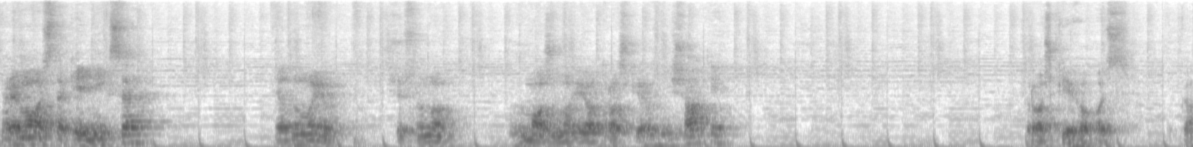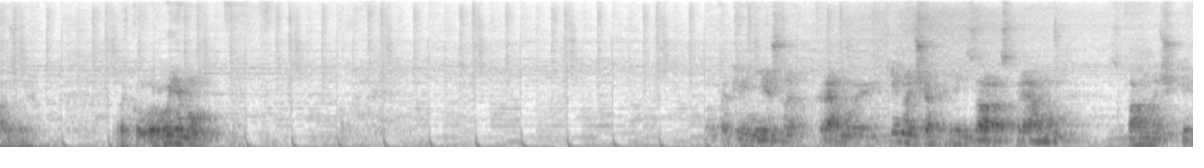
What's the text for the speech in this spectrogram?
Беремо ось такий міксер. Я думаю, щось воно зможемо його трошки розмішати. Трошки його ось показую. Заколоруємо. Отакий ніжний кремовий відтіночок. І зараз прямо з баночки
